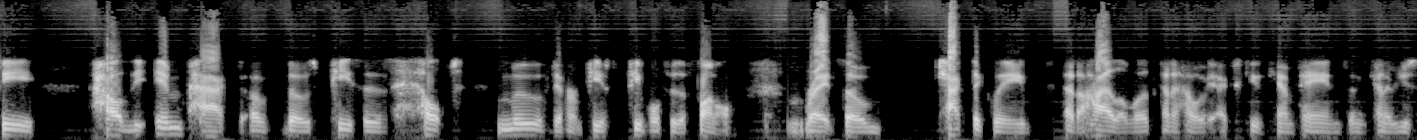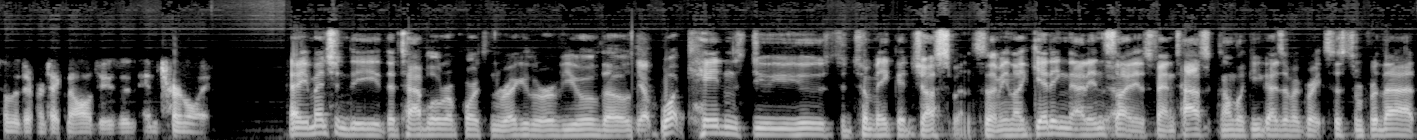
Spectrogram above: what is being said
see how the impact of those pieces helped move different piece, people through the funnel, mm-hmm. right? So tactically, at a high level, that's kind of how we execute campaigns and kind of use some of the different technologies internally. Now you mentioned the the Tableau reports and the regular review of those. Yep. What cadence do you use to, to make adjustments? I mean, like getting that insight is fantastic. Sounds like you guys have a great system for that.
